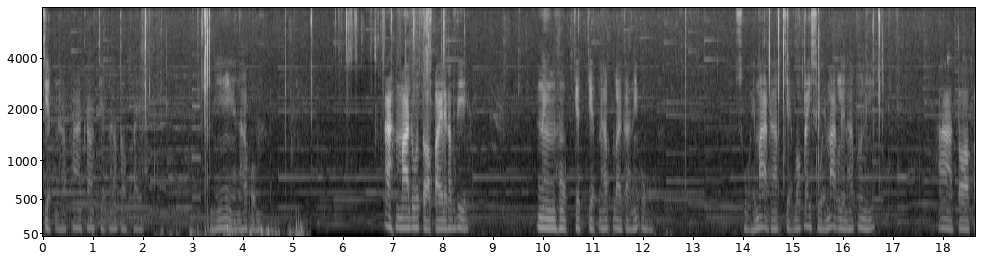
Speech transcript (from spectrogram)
เจ็ดนะครับห้าเก้าเจ็ดนะครับต่อไป นี่นะครับผม อะ มาดูต่อไปเลยครับพี่หนึ่งหกเจ็ดเจ็ดนะครับ รายการนี้โอ้ วยมากนะครับ แกะบล็อกได้สวยมากเลยนะครับตัวนี้อ่าต่อไป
